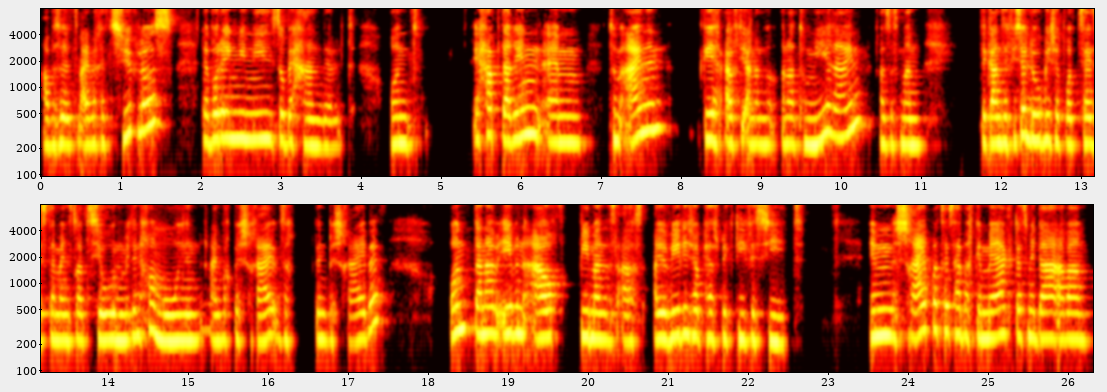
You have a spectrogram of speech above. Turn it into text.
aber so der weibliche Zyklus der wurde irgendwie nie so behandelt. Und ich habe darin ähm, zum einen gehe ich auf die Anatomie rein, also dass man der ganze physiologische Prozess der Menstruation mit den Hormonen einfach beschreibe, also beschreibe. Und dann aber eben auch, wie man das aus ayurvedischer Perspektive sieht. Im Schreibprozess habe ich gemerkt, dass mir da aber,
